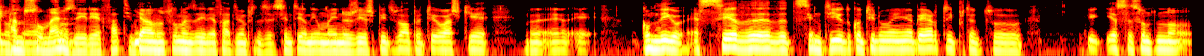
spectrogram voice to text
não há são, muçulmanos a ir a Fátima. E há muçulmanos a ir a Fátima, portanto, sentem ali uma energia espiritual. Portanto, eu acho que é, é, é como digo, a sede de sentido continua em aberto e, portanto, esse assunto não,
